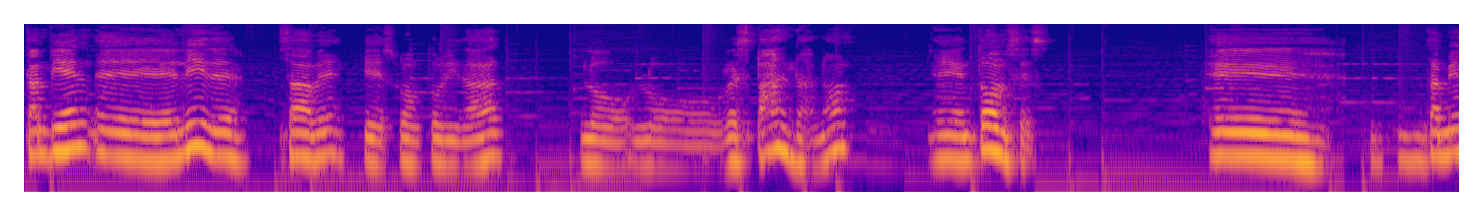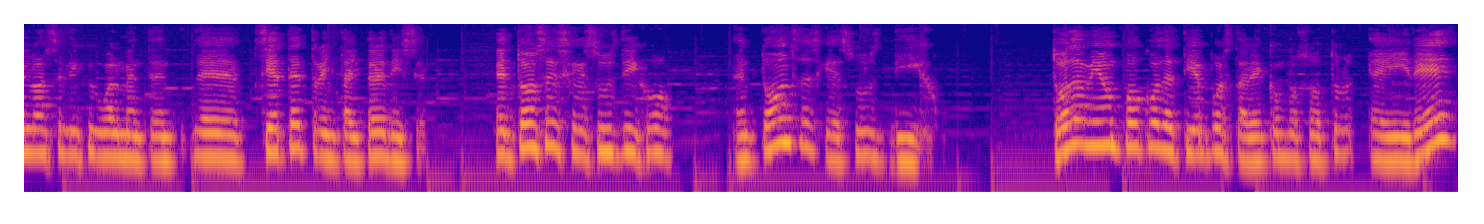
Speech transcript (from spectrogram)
También eh, el líder sabe que su autoridad lo, respalda, ¿no? Eh, entonces, eh, también lo hace el Hijo igualmente. 7.33 dice, entonces Jesús dijo, entonces Jesús dijo, todavía un poco de tiempo estaré con vosotros e iré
